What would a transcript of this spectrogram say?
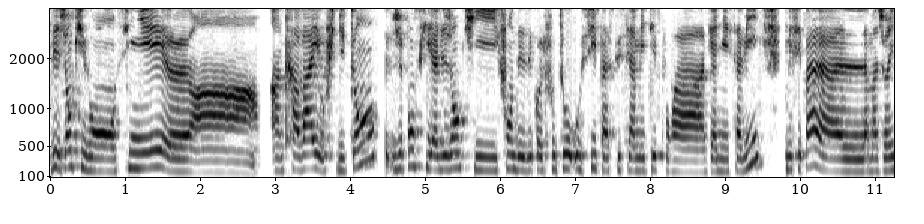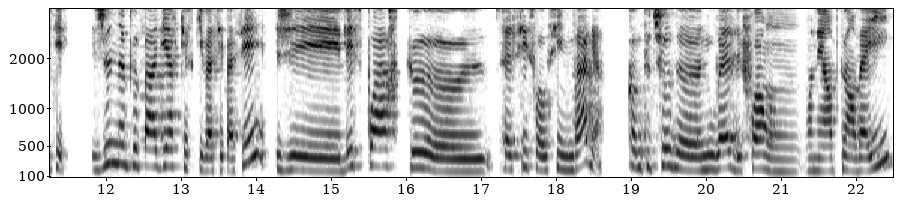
Des gens qui vont signer euh, un, un, travail au fil du temps. Je pense qu'il y a des gens qui font des écoles photo aussi parce que c'est un métier pour euh, gagner sa vie, mais c'est pas euh, la majorité. Je ne peux pas dire qu'est-ce qui va s'y passer. J'ai l'espoir que celle-ci soit aussi une vague comme toute chose euh, nouvelle, des fois on, on, est un peu envahi.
